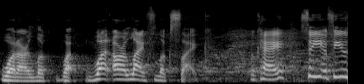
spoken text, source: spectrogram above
what our look what, what our life looks like. Okay? So if you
